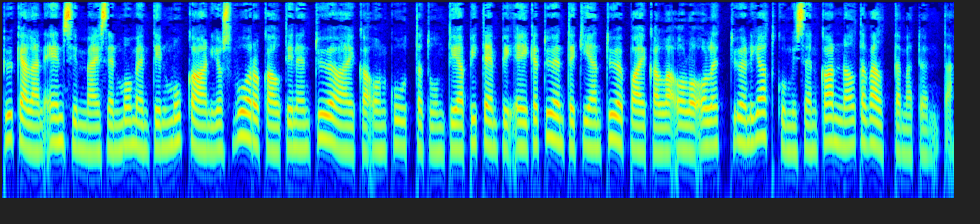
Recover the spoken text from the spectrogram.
pykälän ensimmäisen momentin mukaan jos vuorokautinen työaika on kuutta tuntia pitempi eikä työntekijän työpaikalla olo ole työn jatkumisen kannalta välttämätöntä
